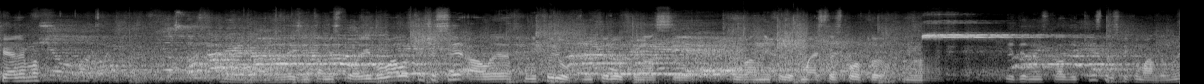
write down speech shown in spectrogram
Черемош. Е, Різні там історії бували в ті часи, але Ніхорюк, Ніхорюк у нас е, Іван Ніхорюк, майстер спорту єдиний складі Кісненської команди, ну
